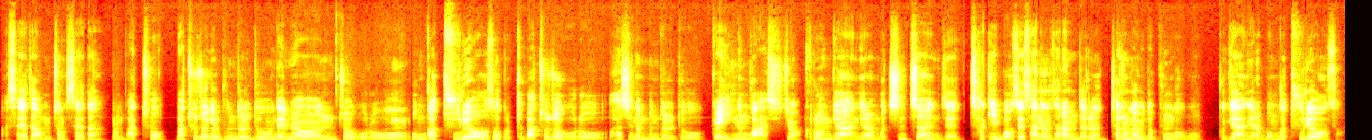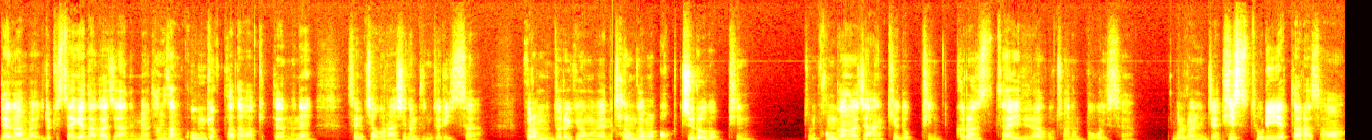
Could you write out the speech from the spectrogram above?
아, 세다 엄청 세다? 그럼 마초? 마초적인 분들도 내면적으로 뭔가 두려워서 그렇게 마초적으로 하시는 분들도 꽤 있는 거 아시죠? 그런 게 아니라 뭐 진짜 이제 자기 멋에 사는 사람들은 자존감이 높은 거고 그게 아니라 뭔가 두려워서 내가 막 이렇게 세게 나가지 않으면 항상 공격받아 왔기 때문에 센 척을 하시는 분들이 있어요. 그런 분들의 경우에는 자존감을 억지로 높인 좀 건강하지 않게 높인 그런 스타일이라고 저는 보고 있어요. 물론 이제 히스토리에 따라서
